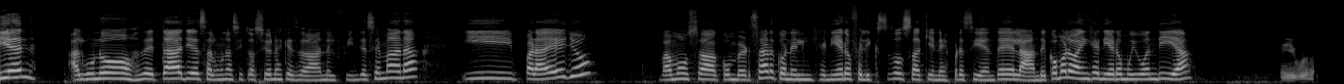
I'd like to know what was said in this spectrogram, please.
Bien, algunos detalles, algunas situaciones que se dan el fin de semana y para ello vamos a conversar con el ingeniero Félix Sosa, quien es presidente de la ANDE. ¿Cómo lo va, ingeniero? Muy buen día. Muy buenos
